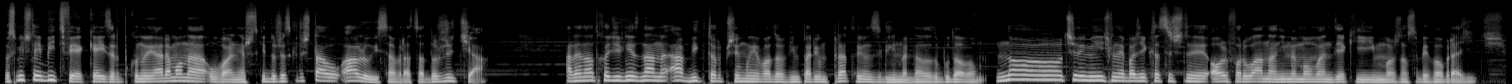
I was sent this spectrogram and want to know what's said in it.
W kosmicznej bitwie Kaiser pokonuje Aramona, uwalnia wszystkie dusze z kryształu, a Luisa wraca do życia ale nadchodzi w nieznane, a Wiktor przyjmuje władzę w Imperium, pracując z Glimmer nad odbudową. No, czyli mieliśmy najbardziej klasyczny All for One anime moment, jaki można sobie wyobrazić.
